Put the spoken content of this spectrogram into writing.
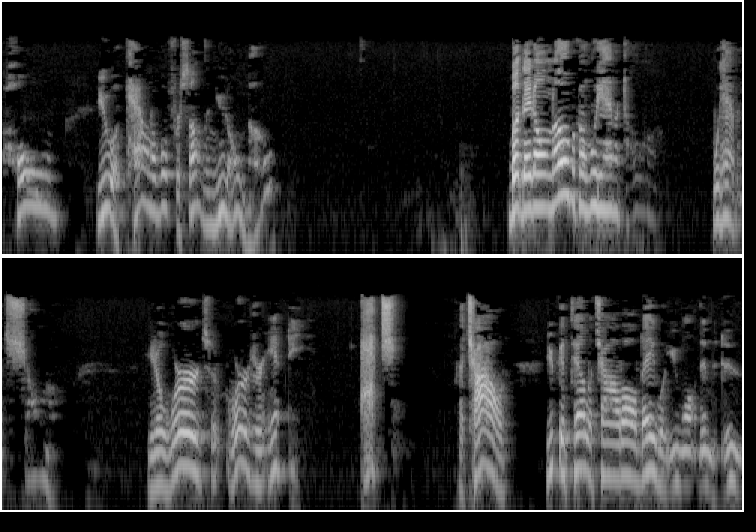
hold you accountable for something you don't know? But they don't know because we haven't told them. We haven't shown them. You know, words words are empty. Action. A child, you can tell a child all day what you want them to do.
